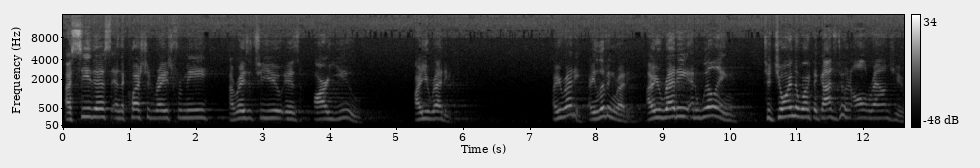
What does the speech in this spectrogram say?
I see this, and the question raised for me, I raise it to you, is Are you? Are you ready? Are you ready? Are you living ready? Are you ready and willing to join the work that God's doing all around you?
